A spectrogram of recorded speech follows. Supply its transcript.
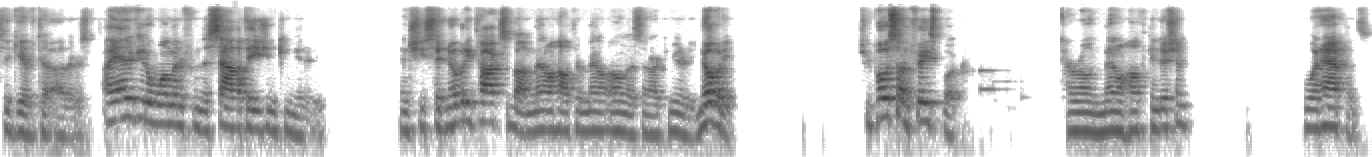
to give to others. I interviewed a woman from the South Asian community, and she said nobody talks about mental health or mental illness in our community. Nobody. She posts on Facebook her own mental health condition. What happens?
